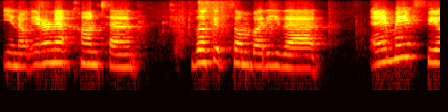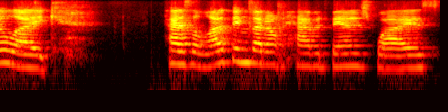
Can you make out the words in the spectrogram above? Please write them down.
you know, internet content, look at somebody that I may feel like has a lot of things I don't have advantage wise.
